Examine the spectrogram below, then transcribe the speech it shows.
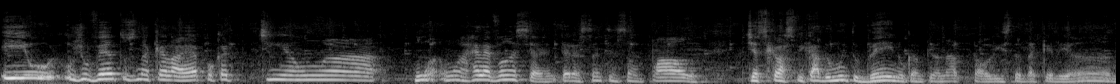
E o, o Juventus naquela época tinha uma, uma, uma relevância interessante em São Paulo. Tinha se classificado muito bem no Campeonato Paulista daquele ano.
